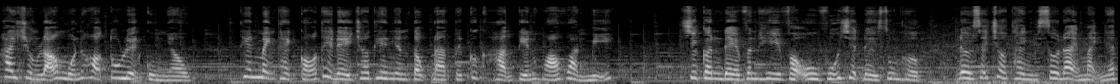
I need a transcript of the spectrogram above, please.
hai trưởng lão muốn họ tu luyện cùng nhau. Thiên mệnh thạch có thể để cho thiên nhân tộc đạt tới cực hạn tiến hóa hoàn mỹ. Chỉ cần để Vân Hy và U Vũ triệt để dung hợp, đều sẽ trở thành sơ đại mạnh nhất.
